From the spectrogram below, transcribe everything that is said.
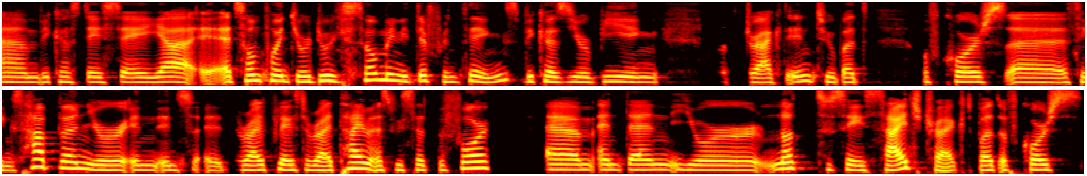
um, because they say yeah at some point you're doing so many different things because you're being dragged into but of course uh, things happen you're in, in the right place the right time as we said before. Um, and then you're not to say sidetracked but of course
